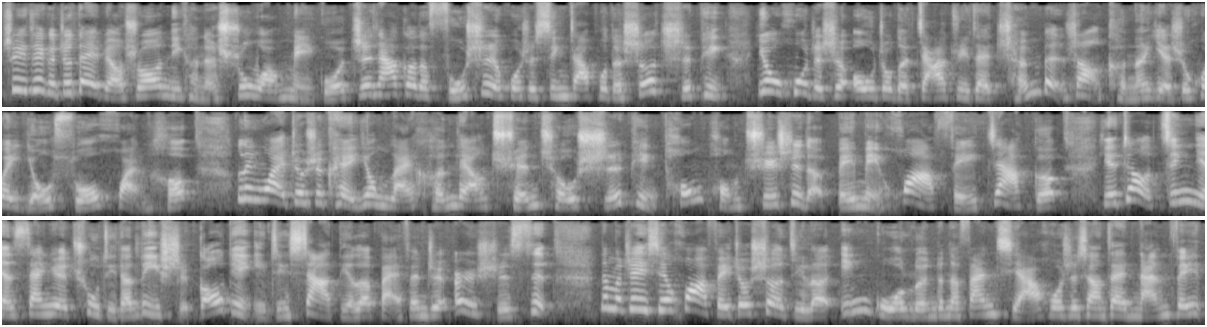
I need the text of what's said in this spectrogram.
所以这个就代表说，你可能输往美国芝加哥的服饰，或是新加坡的奢侈品，又或者是欧洲的家具，在成本上可能也是会有所缓和。另外就是可以用来衡量全。全球食品通膨趋势的北美化肥价格，也较今年三月触及的历史高点已经下跌了百分之二十四。那么这些化肥就涉及了英国伦敦的番茄啊，或是像在南非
